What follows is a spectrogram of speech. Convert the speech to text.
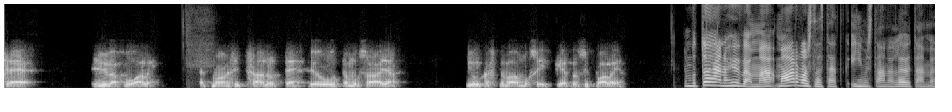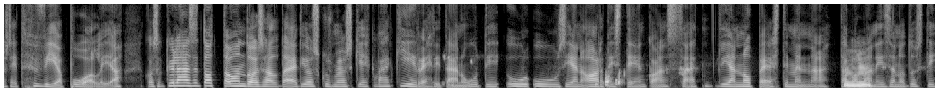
se hyvä puoli. Että mä oon sit saanut tehtyä uutta musaa ja julkaistavaa musiikkia tosi paljon. No, mutta toihan on hyvä. Mä, mä arvostan sitä, että ihmiset aina löytää myös niitä hyviä puolia, koska kyllähän se totta on toisaalta, että joskus myöskin ehkä vähän kiirehditään uuti, u, uusien artistien kanssa, että liian nopeasti mennään tavallaan Mm. niin sanotusti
